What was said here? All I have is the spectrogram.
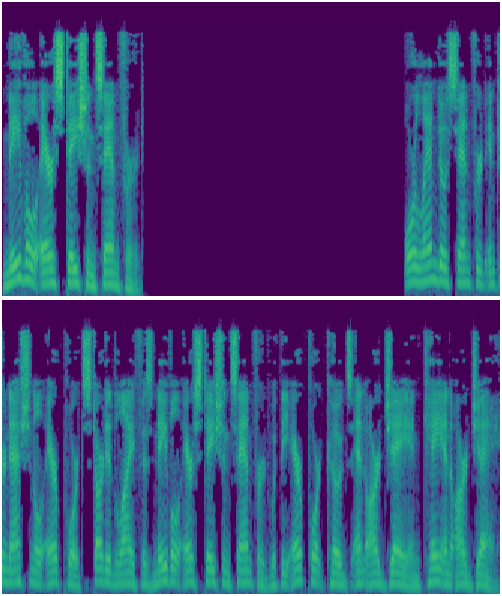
Naval Air Station Sanford Orlando Sanford International Airport started life as Naval Air Station Sanford with the airport codes NRJ and KNRJ.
